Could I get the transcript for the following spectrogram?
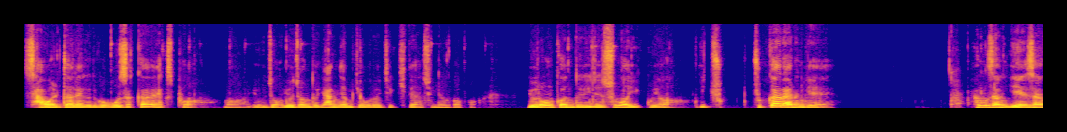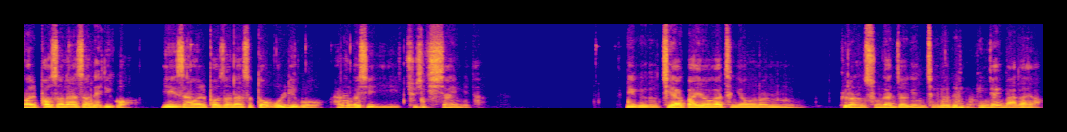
4월 달에 그리고 오사카 엑스포 뭐요 정도 양념격으로 이제 기대할 수 있는 거고 요런 건들이 이제 숨어 있고요. 이 주, 주가라는 게 항상 예상을 벗어나서 내리고 예상을 벗어나서 또 올리고 하는 것이 이 주식 시장입니다. 특히 그 제약바이오 같은 경우는 그런 순간적인 재료들이 굉장히 많아요.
